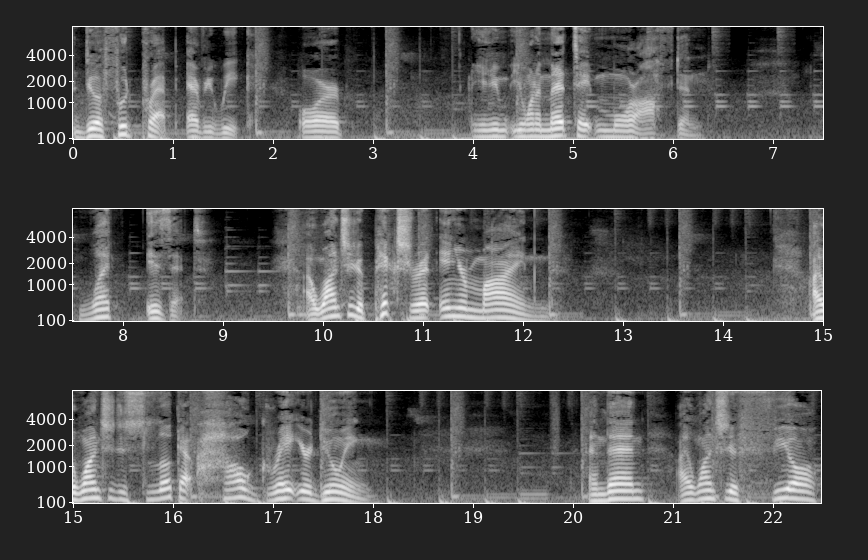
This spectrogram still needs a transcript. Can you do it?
do a food prep every week? or you, you want to meditate more often. What is it? I want you to picture it in your mind. I want you to just look at how great you're doing. And then I want you to feel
